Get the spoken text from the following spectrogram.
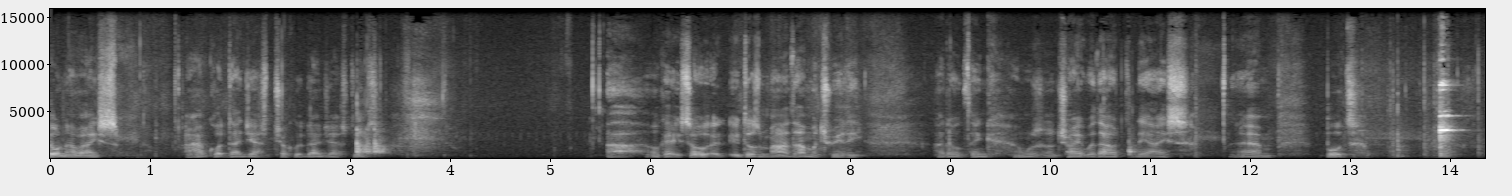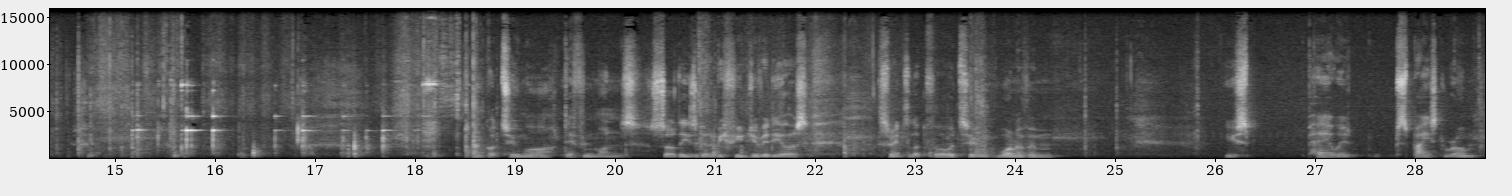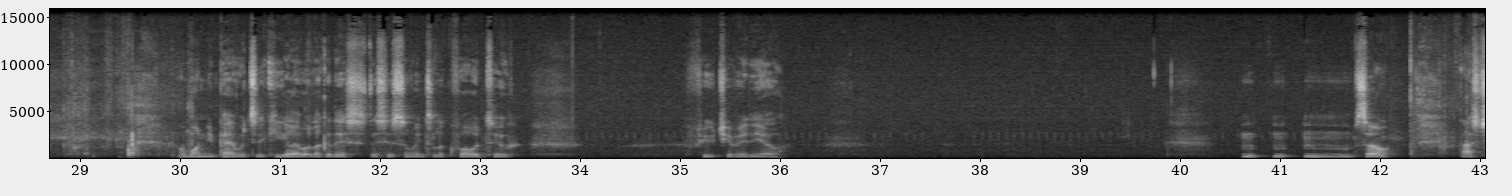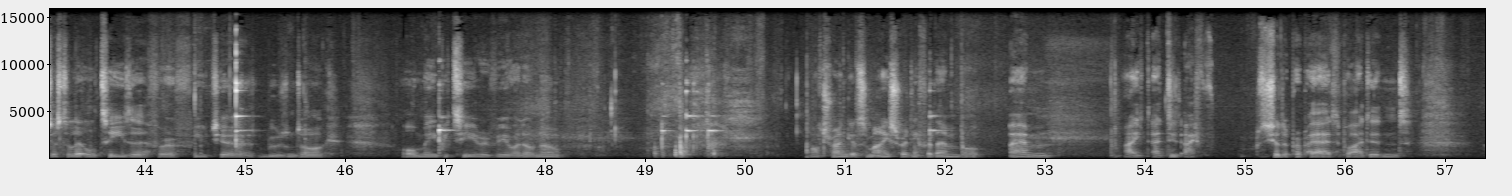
Don't have ice. I have got digest chocolate digestives. Ah, okay, so it, it doesn't matter that much really. I don't think. I'm just going to try it without the ice. Um, but I've got two more different ones. So these are going to be future videos. Something to look forward to. One of them you pair with spiced rum and one you pair with tequila but look at this. This is something to look forward to. Future video. Mm -mm -mm. so that's just a little teaser for a future booze and talk. Or maybe tea review I don't know. I'll try and get some ice ready for them but um, I, I did I should have prepared but I didn't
